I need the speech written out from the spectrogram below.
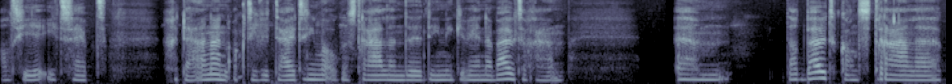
als je iets hebt gedaan aan activiteiten, zien we ook een stralende diening weer naar buiten gaan. Um, dat buitenkant stralen,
